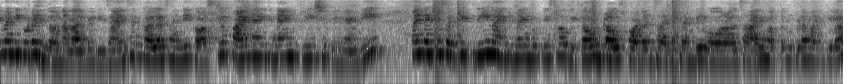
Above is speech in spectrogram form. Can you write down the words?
ఇవన్నీ కూడా ఇందులో ఉన్న అవైలబుల్ డిజైన్స్ అండ్ కలర్స్ అండి. Cost five ninety nine free shipping అండి. అండ్ నెక్స్ట్ వచ్చేసరికి త్రీ నైంటీ నైన్ రూపీస్లో వితౌట్ బ్లౌజ్ కాటన్ శారీస్ అండి. ఓవరాల్ శారీ మొత్తం కూడా మనకి ఇలా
